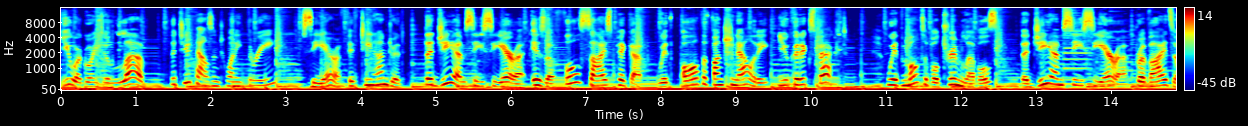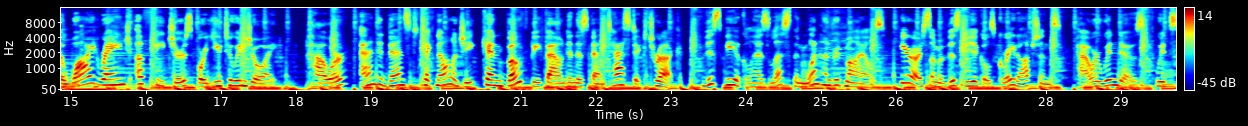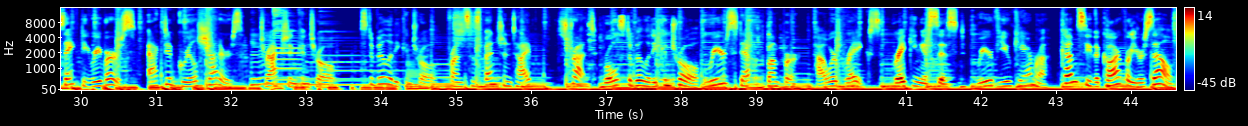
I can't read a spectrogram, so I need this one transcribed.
You are going to love the 2023 Sierra 1500. The GMC Sierra is a full-size pickup with all the functionality you could expect. With multiple trim levels, the GMC Sierra provides a wide range of features for you to enjoy. Power and advanced technology can both be found in this fantastic truck. This vehicle has less than 100 miles. Here are some of this vehicle's great options. Power windows with safety reverse, active grille shutters, traction control, stability control, front suspension type, strut, roll stability control, rear step bumper, power brakes, braking assist, rear view camera. Come see the car for yourself.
